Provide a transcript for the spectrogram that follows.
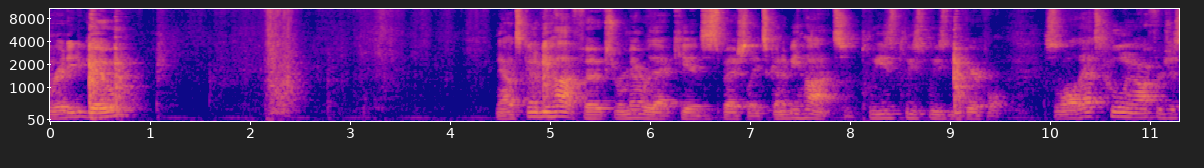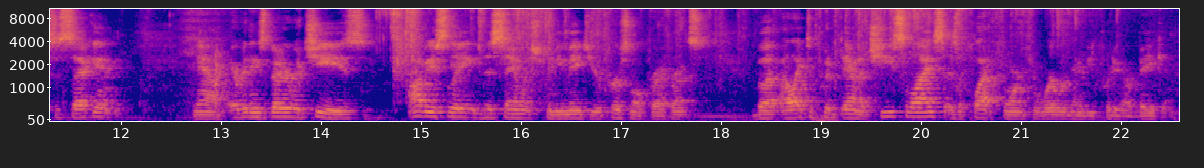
ready to go. Now it's going to be hot, folks. Remember that, kids, especially. It's going to be hot, so please, please, please be careful. So while that's cooling off for just a second, now everything's better with cheese. Obviously, this sandwich can be made to your personal preference, but I like to put down a cheese slice as a platform for where we're going to be putting our bacon.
